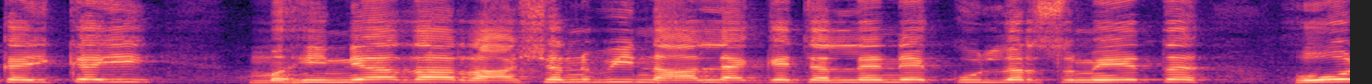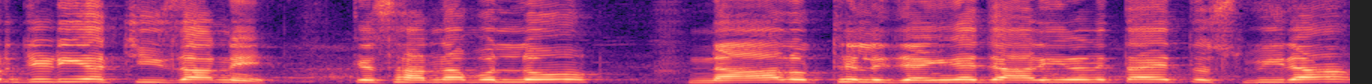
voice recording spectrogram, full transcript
ਕਈ ਕਈ ਮਹੀਨਿਆਂ ਦਾ ਰਾਸ਼ਨ ਵੀ ਨਾਲ ਲੈ ਕੇ ਚੱਲੇ ਨੇ, ਕੂਲਰ ਸਮੇਤ ਹੋਰ ਜਿਹੜੀਆਂ ਚੀਜ਼ਾਂ ਨੇ ਕਿਸਾਨਾਂ ਵੱਲੋਂ ਨਾਲ ਉੱਥੇ ਲਿਜਾਈਆਂ ਜਾ ਰਹੀਆਂ ਨੇ ਤਾਂ ਇਹ ਤਸਵੀਰਾਂ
